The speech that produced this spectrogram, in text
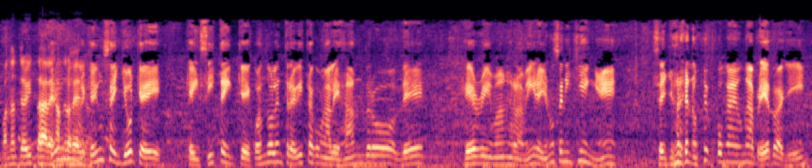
Cuando entrevistas a Alejandro Gelio? Aquí hay un señor que, que insiste en que cuando la entrevista con Alejandro de Harryman Ramírez, yo no sé ni quién es. Señores, no me pongan un aprieto aquí.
